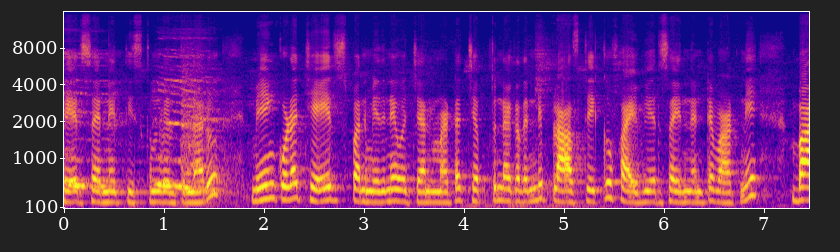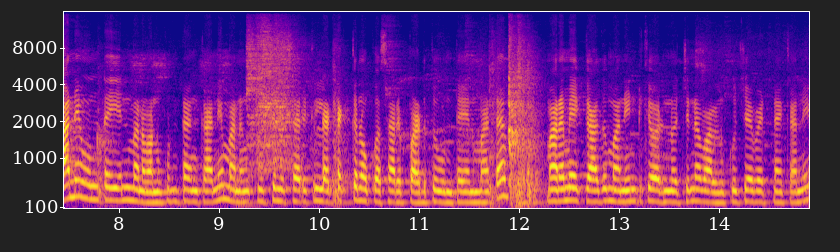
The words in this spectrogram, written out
చైర్స్ అనేది తీసుకుని వెళ్తున్నారు. మేము కూడా చైర్స్ పని మీదనే వచ్చానమాట. చెప్తున్నా కదండి ప్లాస్టిక్ ఫైవ్ ఇయర్స్ అయిందంటే వాటిని బాగానే ఉంటాయని మనం అనుకుంటాం. కానీ మనం కూర్చునేసరికి లటక్కన ఒక్కోసారి పడుతూ ఉంటాయి అనమాట మనమే కాదు మన ఇంటికి ఎవరైనా వచ్చినా వాళ్ళని కూర్చోబెట్టినా కానీ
